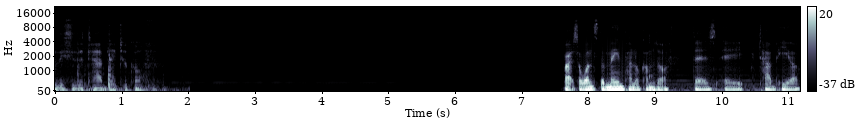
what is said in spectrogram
This is the tab they took off. Alright, so once the main panel comes off, there's a tab here.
